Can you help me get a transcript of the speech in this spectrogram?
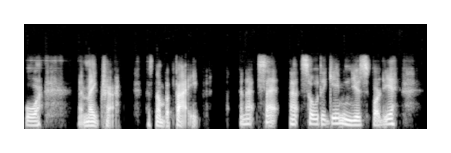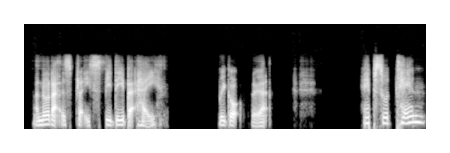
four. And Minecraft is number five. And that's it. That's all the gaming news for you. I know that was pretty speedy but hey, we got through it. Episode 10.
